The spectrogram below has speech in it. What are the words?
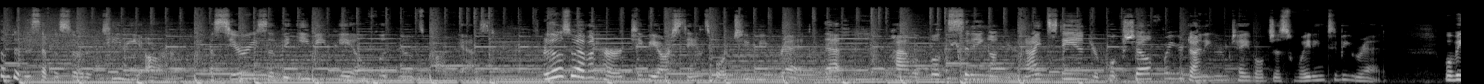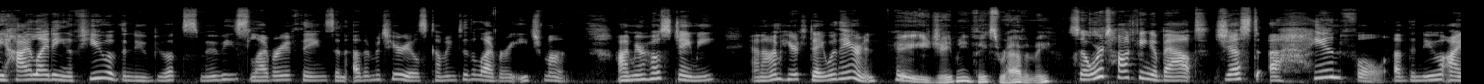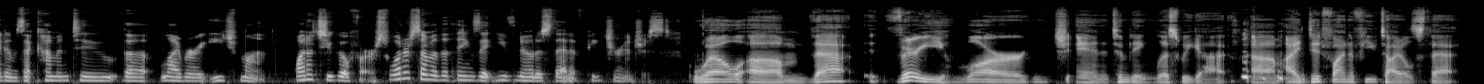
Welcome to this episode of TBR, a series of the EVPL Footnotes podcast. For those who haven't heard, TBR stands for To Be Read. That pile of books sitting on your nightstand, your bookshelf, or your dining room table just waiting to be read. We'll be highlighting a few of the new books, movies, library of things, and other materials coming to the library each month. I'm your host, Jamie, and I'm here today with Aaron. Hey, Jamie, thanks for having me. So we're talking about just a handful of the new items that come into the library each month. Why don't you go first? What are some of the things that you've noticed that have piqued your interest? Well, um, that very large and intimidating list we got. Um, I did find a few titles that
